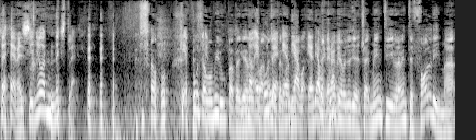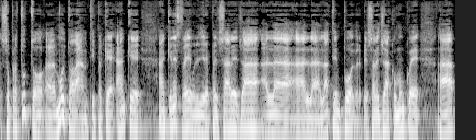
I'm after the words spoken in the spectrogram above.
Era il signor Nestlé. Pensavo, Che appunto pensavo è- Milupa perché No, e appunto per e andiamo- e andiamo Beh, veramente- voglio dire, cioè menti veramente folli, ma soprattutto eh, molto avanti, perché anche, anche Nestlé, voglio dire, pensare già al, al latte in polvere, pensare già comunque a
